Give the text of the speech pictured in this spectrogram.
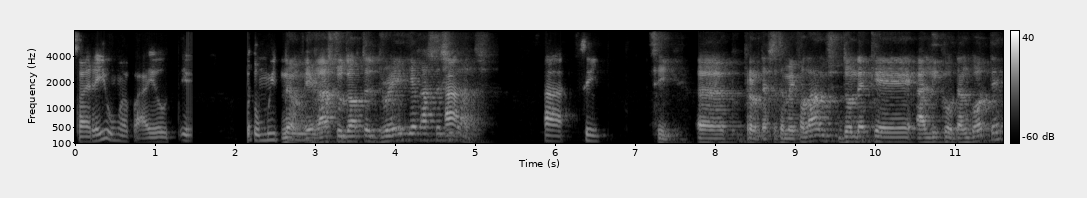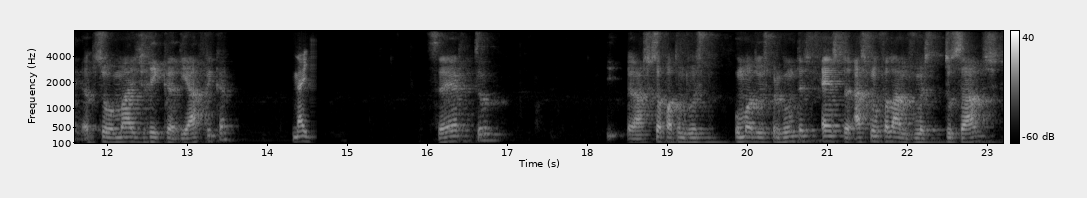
Só errei uma, pá. Eu estou muito. Não, erraste o Dr. Dre e erraste as ah. cidades. Ah, sim. Sim, uh, pronto, esta também falámos. De onde é que é Aliko Dangote, a pessoa mais rica de África? Nigeria. Certo. Acho que só faltam duas, uma ou duas perguntas. Esta, acho que não falámos, mas tu sabes.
